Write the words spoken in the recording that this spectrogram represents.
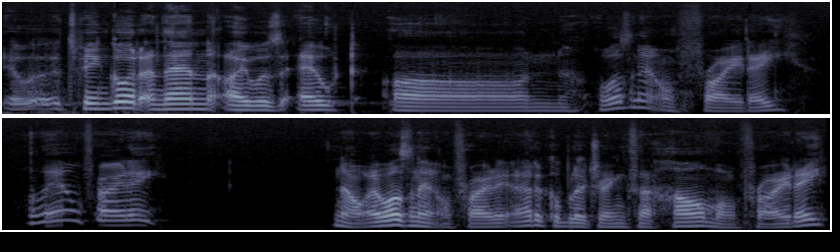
it, has been good. And then I was out on, wasn't out on Friday. Was I on Friday? No, I wasn't out on Friday. I had a couple of drinks at home on Friday.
